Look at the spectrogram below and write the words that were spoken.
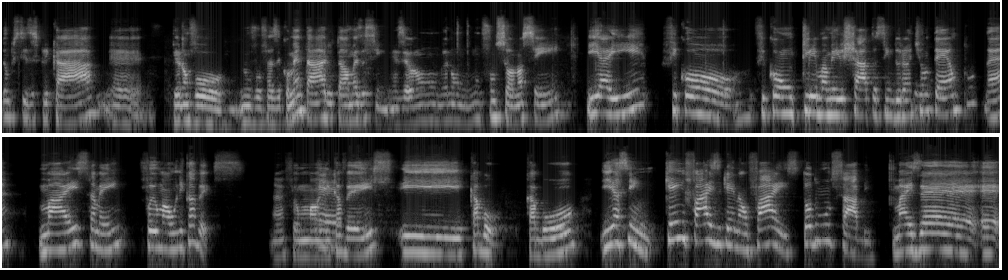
não precisa explicar, é, eu não vou, não vou fazer comentário e tal, mas assim, mas eu não, eu não, não funciono assim. E aí ficou, ficou um clima meio chato assim durante um tempo, né? Mas também foi uma única vez, né? Foi uma é. única vez e acabou, acabou. E assim, quem faz e quem não faz, todo mundo sabe. Mas é, é,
